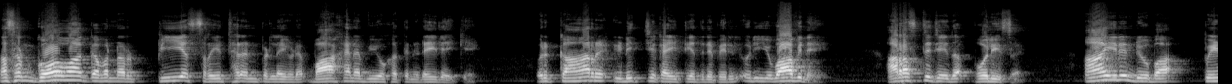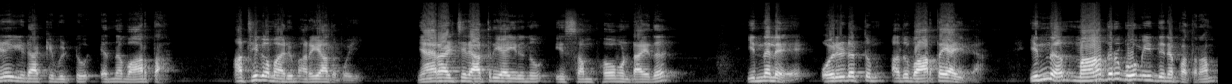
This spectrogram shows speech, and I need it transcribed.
നസർ Goa governor P S Sreedharan പിള്ളയുടെ വാഹന വ്യൂഹത്തിനിടയിലേക്ക് ഒരു കാറ് ഇടിച്ച് കയറ്റിയതിന്റെ പേരിൽ ഒരു യുവാവിനെ അറസ്റ്റ് ചെയ്ത പോലീസ് ആയിരം രൂപ പിഴ ഈടാക്കി വിട്ടു എന്ന വാർത്ത അധികമാരും അറിയാതെ പോയി. ഞായറാഴ്ച രാത്രിയായിരുന്നു ഈ സംഭവം ഉണ്ടായത് ഇന്നലെ ഒരിടത്തും അത് വാർത്തയായില്ല. ഇന്ന് മാതൃഭൂമി ദിനപത്രം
